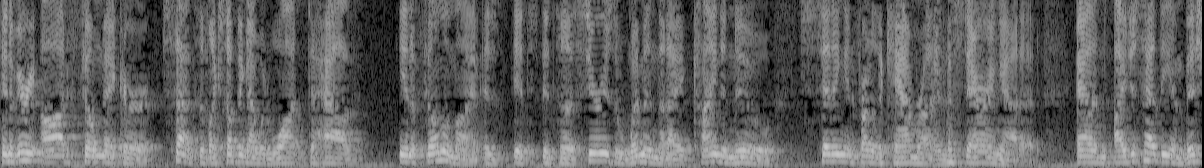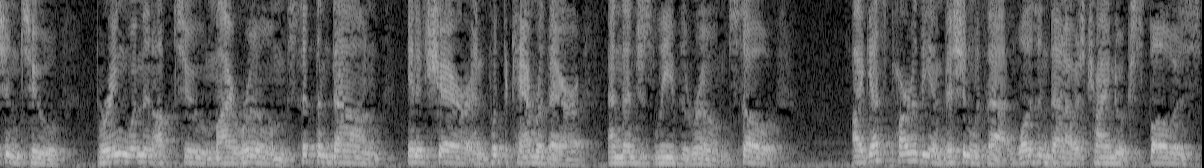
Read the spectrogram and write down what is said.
in a very odd filmmaker sense of like something I would want to have in a film of mine is it's it's a series of women that I kind of knew sitting in front of the camera and staring at it, and I just had the ambition to bring women up to my room, sit them down in a chair, and put the camera there, and then just leave the room. So. I guess part of the ambition with that wasn't that I was trying to expose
